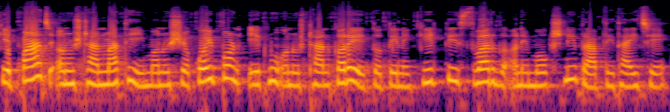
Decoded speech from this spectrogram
કે પાંચ અનુષ્ઠાનમાંથી મનુષ્ય કોઈ પણ એકનું અનુષ્ઠાન કરે તો તેને કીર્તિ, સ્વર્ગ અને મોક્ષની પ્રાપ્તિ થાય છે.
